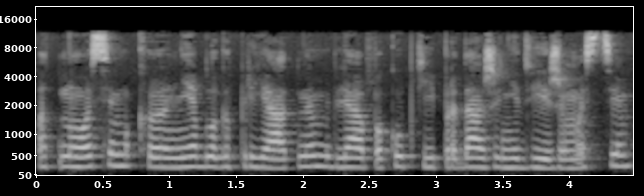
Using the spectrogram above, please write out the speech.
относим к неблагоприятным для покупки и продажи недвижимости.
